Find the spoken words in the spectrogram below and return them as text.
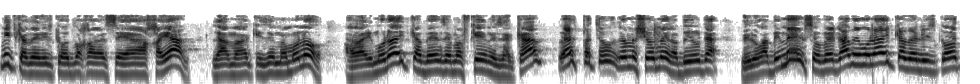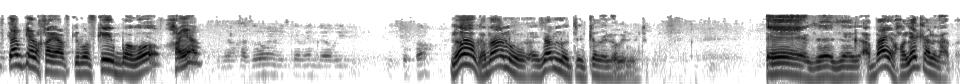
מתכוון לזכות בחרסיה חייב. למה? כי זה ממונו. אבל אם הוא לא התכוון זה מפקיר נזקיו, ואז פטור, זה מה שאומר רבי יהודה. ואילו רבי מאיר סובר, גם אם הוא לא התכוון לזכות, גם כן חייב, כי מפקיר בורו, חייב. לא, גמרנו, עזבנו את מתכוון להוריד אותו. אה, זה, זה, אביי חולק על רבא.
